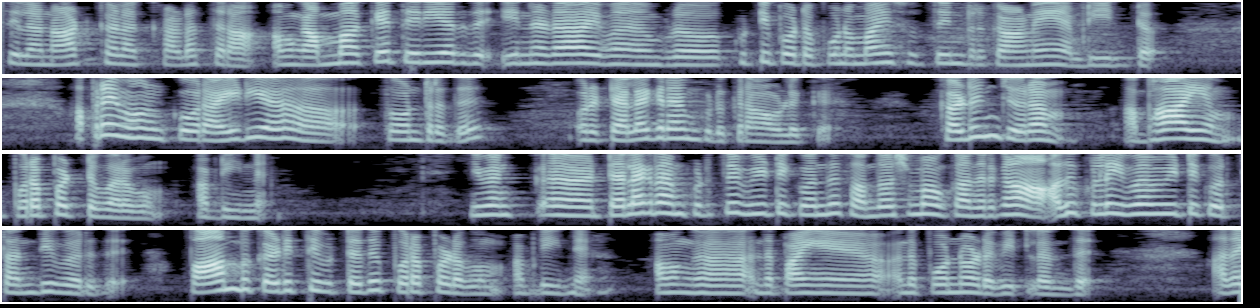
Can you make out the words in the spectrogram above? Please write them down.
சில நாட்களை கடத்துகிறான் அவங்க அம்மாக்கே தெரியறது என்னடா இவன் இவ்வளோ குட்டி போட்ட பூனை மாதிரி சுற்றின்னு இருக்கானே அப்படின்ட்டு. அப்புறம் இவனுக்கு ஒரு ஐடியா தோன்றுறது ஒரு டெலகிராம் கொடுக்குறான் அவளுக்கு. கடுஞ்சுரம் அபாயம் புறப்பட்டு வரவும் அப்படின்னு. இவன் டெலகிராம் கொடுத்து வீட்டுக்கு வந்து சந்தோஷமாக உட்காந்துருக்கான் அதுக்குள்ளே இவன் வீட்டுக்கு ஒரு தந்தி வருது. பாம்பு கடித்து விட்டது புறப்படவும் அப்படின்னு. அவங்க அந்த பையன் அந்த பொண்ணோட வீட்டிலேருந்து அதை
